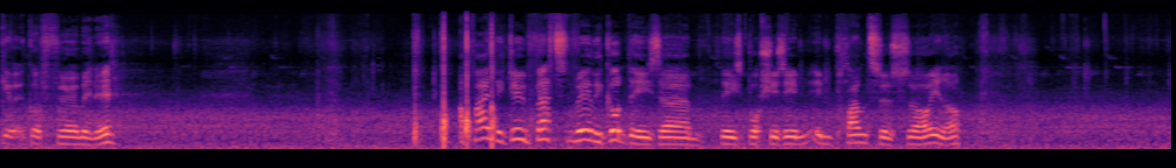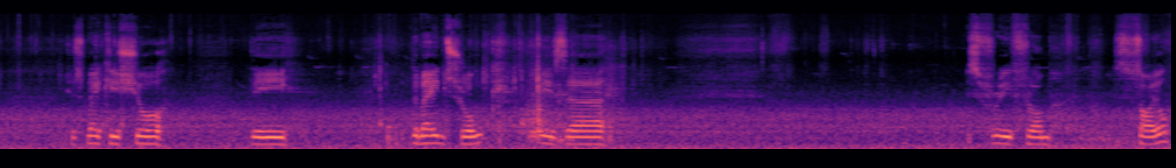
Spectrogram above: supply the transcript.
Give it a good firming in. I find they do best really good these um, these bushes in, in planters so you know. Just making sure the the main trunk is uh, is free from soil.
